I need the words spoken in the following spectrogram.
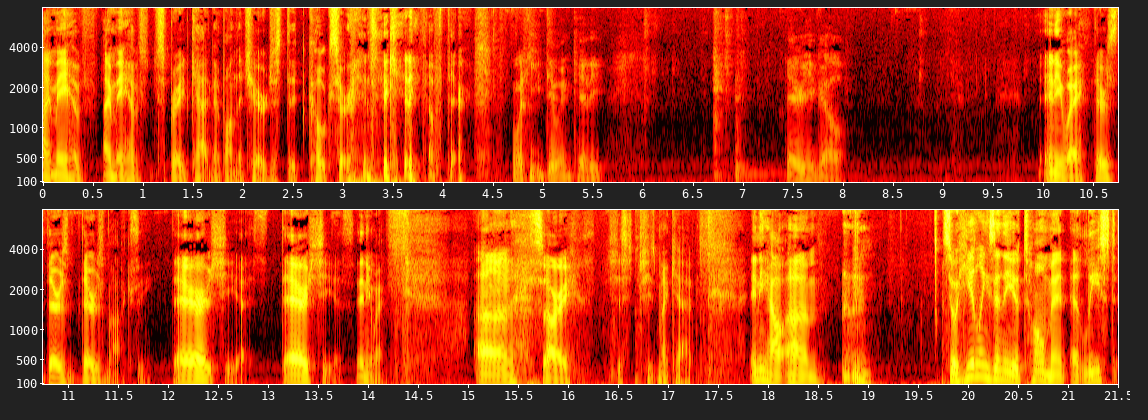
i may have i may have sprayed catnip on the chair just to coax her into getting up there. What are you doing kitty? There you go. Anyway there's there's there's moxie. There she is. There she is. Anyway uh sorry. Just she's my cat. Anyhow um So healings in the atonement, at least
